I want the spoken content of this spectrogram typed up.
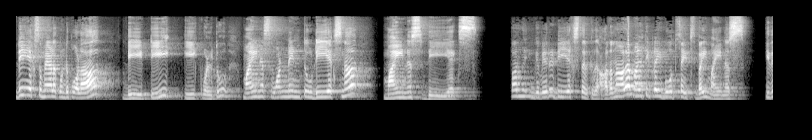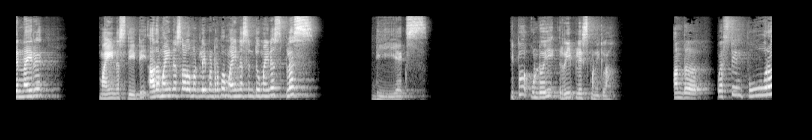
டிஎக்ஸ் மேலே கொண்டு போலாம் dt equal to minus one into டிஎக்ஸ்னா மைனஸ் டிஎக்ஸ் பாருங்க இங்க வெறும் டிஎக்ஸ் தான் இருக்குது. அதனால multiply both sides by minus இது என்ன மைனஸ் டிடி அதை மைனஸால மல்டிப்ளை பண்றப்போ minus into minus plus dx இப்போ கொண்டு போய் ரீப்ளேஸ் பண்ணிக்கலாம். அந்த கொஸ்டின் பூரா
